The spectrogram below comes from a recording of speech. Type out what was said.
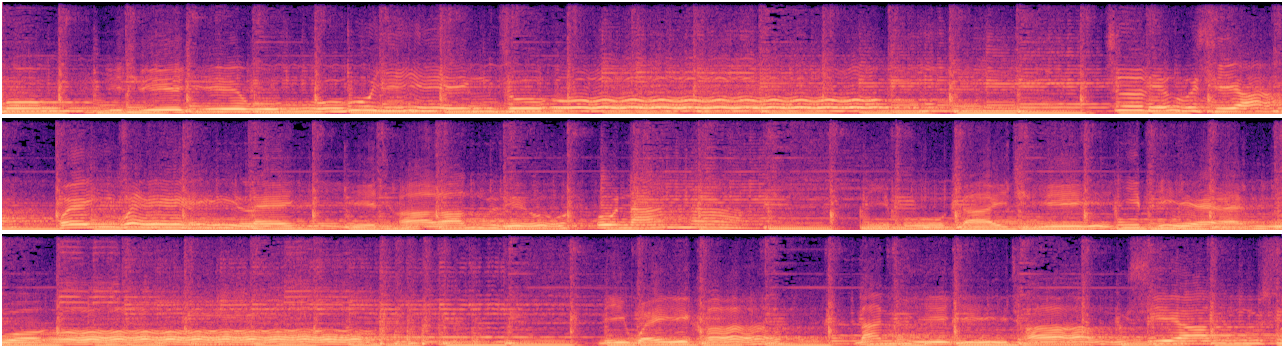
梦，却也无影踪，只留下回味泪长流。呐呐，你不该欺骗我，你为何？难以一场相守，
